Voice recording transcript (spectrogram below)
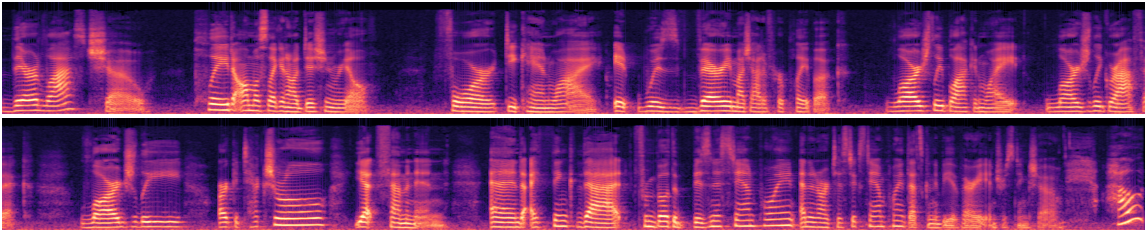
Their last show played almost like an audition reel for DKNY. It was very much out of her playbook, largely black and white, largely graphic, largely architectural, yet feminine. And I think that from both a business standpoint and an artistic standpoint, that's going to be a very interesting show. How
